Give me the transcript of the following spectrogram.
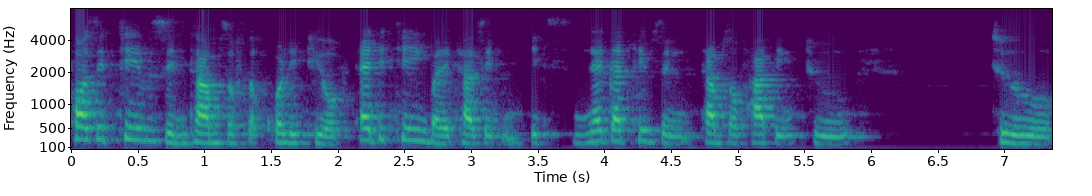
positives in terms of the quality of editing, but it has its negatives in terms of having to to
